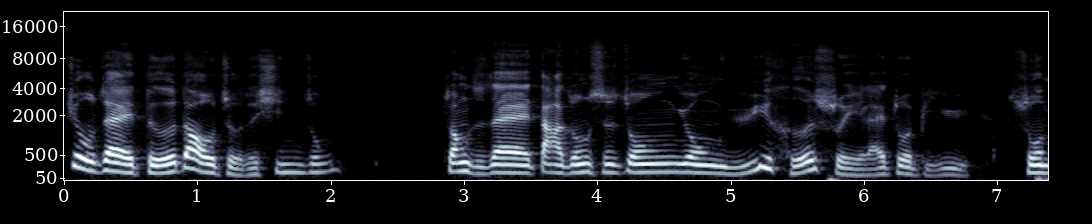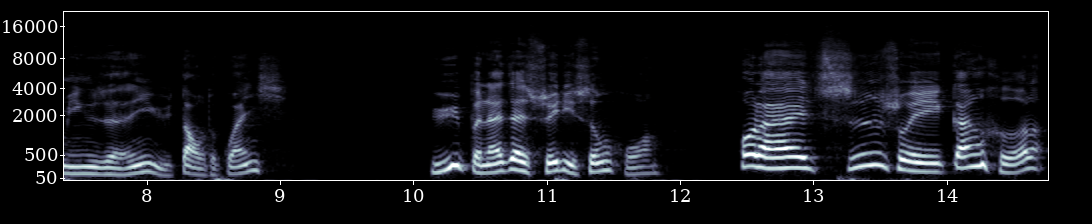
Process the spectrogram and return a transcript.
就在得道者的心中。庄子在大宗师中用鱼和水来做比喻，说明人与道的关系。鱼本来在水里生活，后来池水干涸了，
